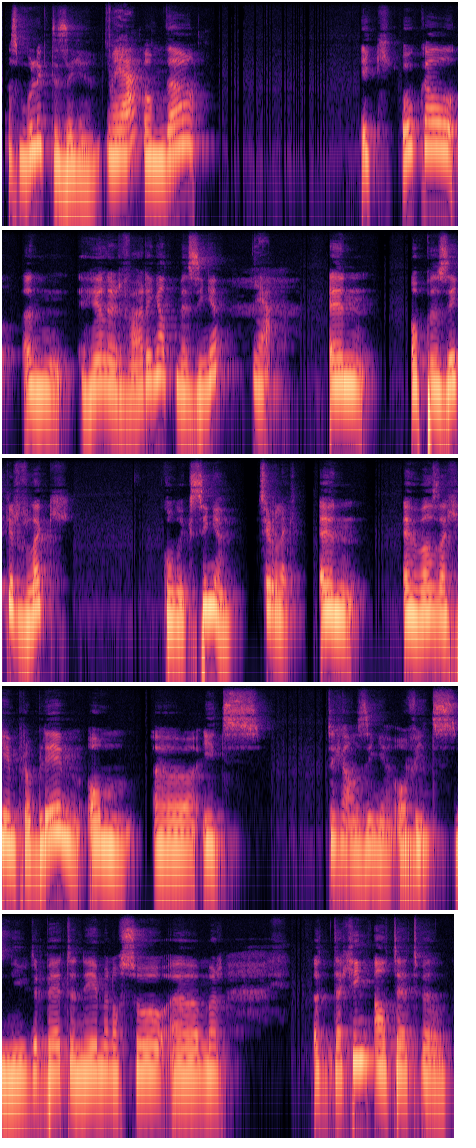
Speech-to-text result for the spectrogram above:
Dat is moeilijk te zeggen. Ja? Omdat ik ook al een hele ervaring had met zingen. Ja. En op een zeker vlak kon ik zingen. Tuurlijk. En, en was dat geen probleem om eh, iets te gaan zingen of Mhm. iets nieuw erbij te nemen of zo. eh, maar het- dat ging altijd wel.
